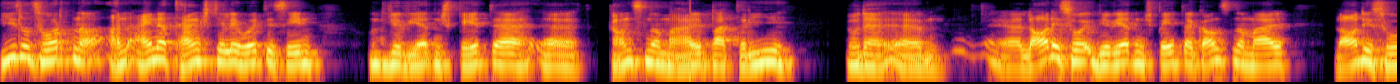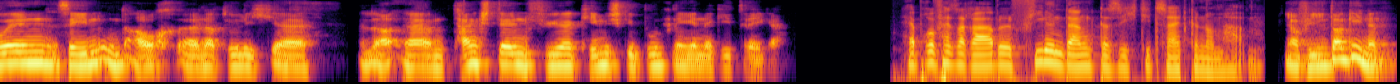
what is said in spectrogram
Dieselsorten an einer Tankstelle heute sehen. Und wir werden später äh, ganz normal Batterie oder ähm, äh, Ladesäulen, wir werden später ganz normal Ladesäulen sehen und auch äh, natürlich äh, ähm, Tankstellen für chemisch gebundene Energieträger. Herr Professor Rabel, vielen Dank, dass Sie sich die Zeit genommen haben. Ja, vielen Dank Ihnen.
